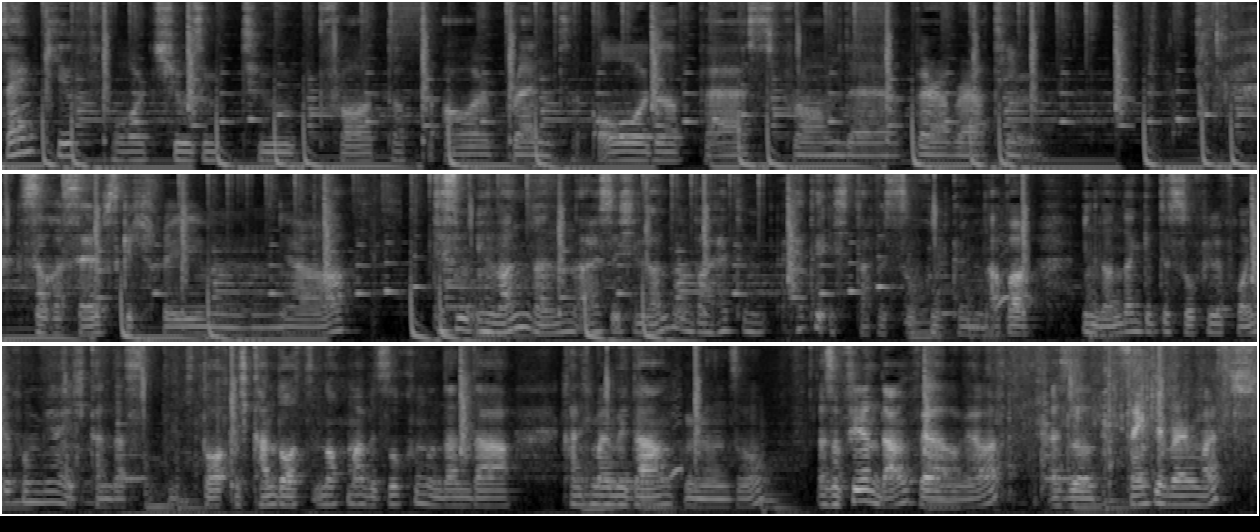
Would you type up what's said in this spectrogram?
Thank you for choosing to product our brand. All the best from the Vera Vera team. Sogar selbst geschrieben, ja. Die sind in London. Als ich in London war, hätte, hätte ich da besuchen können. Aber in London gibt es so viele Freunde von mir. Ich kann das dort, ich kann dort nochmal besuchen und dann da kann ich mal bedanken und so. Also vielen Dank, Vera, Vera. Also thank you very much.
